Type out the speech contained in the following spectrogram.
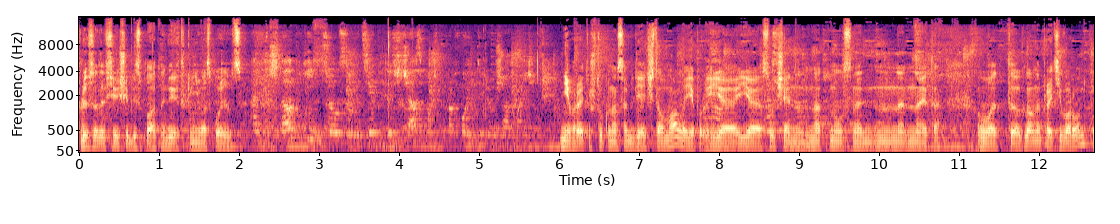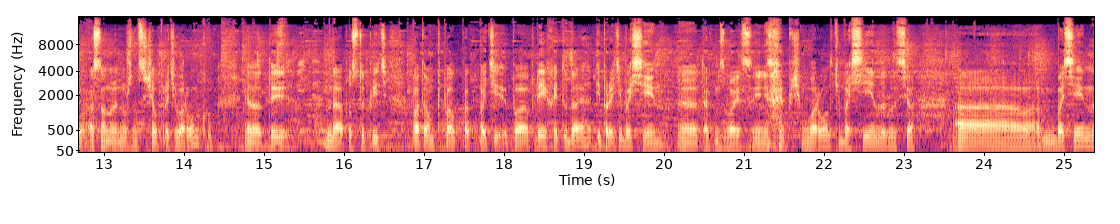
Плюс это все еще бесплатно, грех таки не воспользоваться. А ты читал какие-нибудь отзывы тех, кто сейчас, может, проходит или уже окончил? Не, про эту штуку на самом деле я читал мало, я, я, я случайно наткнулся на, на, на это. Вот, главное пройти воронку. Основное нужно сначала пройти воронку. Это ты, да, поступить. Потом по, по, пойти, по, приехать туда и пройти бассейн. Э, так называется. Я не знаю почему. Воронки, бассейн, это все. А, бассейн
